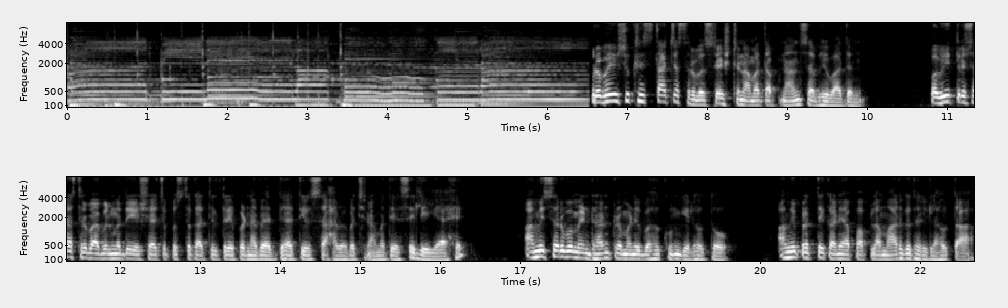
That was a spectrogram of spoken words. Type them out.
अर्पिले लाखो करा। प्रभू येशू ख्रिस्ताच्या सर्वश्रेष्ठ नामात आपणांचं अभिवादन. पवित्र शास्त्र बायबलमध्ये यशयाच्या पुस्तकातील त्रेपन्नाव्या अध्यायातील सहाव्या वचनामध्ये असे लिहिले आहे आम्ही सर्व मेंढरांप्रमाणे बहकून गेलो होतो. आम्ही प्रत्येकाने आपापला मार्ग धरिला होता.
